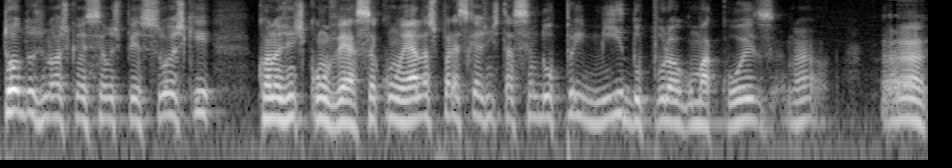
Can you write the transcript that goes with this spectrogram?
Todos nós conhecemos pessoas que, quando a gente conversa com elas, parece que a gente está sendo oprimido por alguma coisa, né?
